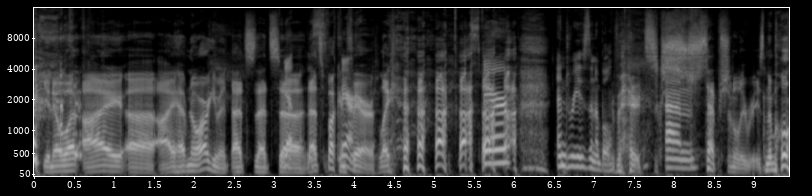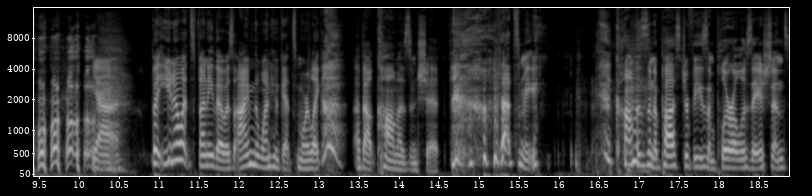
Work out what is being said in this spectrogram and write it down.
you know what? I uh, I have no argument. That's that's uh, Yep, that's fucking fair. fair. Like It's fair and reasonable. Very it's Um, exceptionally reasonable. Yeah. But you know what's funny though is I'm the one who gets more like about commas and shit. That's me. commas and apostrophes and pluralizations,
